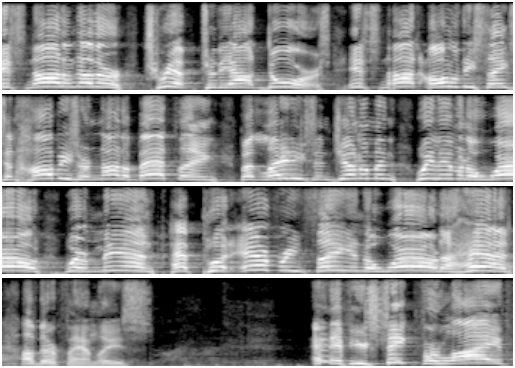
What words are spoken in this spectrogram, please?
It's not another trip to the outdoors. It's not all of these things, and hobbies are not a bad thing. But, ladies and gentlemen, we live in a world where men have put everything in the world ahead of their families. And if you seek for life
